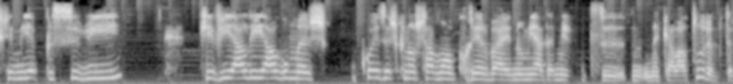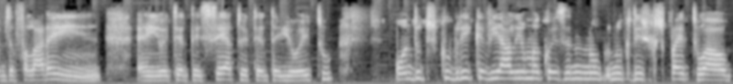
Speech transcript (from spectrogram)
que me apercebi que havia ali algumas coisas que não estavam a correr bem, nomeadamente naquela altura, estamos a falar em, em 87, 88, onde descobri que havia ali uma coisa no, no que diz respeito ao,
